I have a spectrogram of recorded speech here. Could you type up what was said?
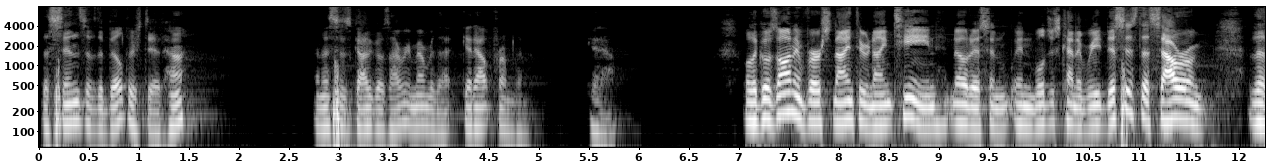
The sins of the builders did, huh? And this is God goes, I remember that. Get out from them. Get out. Well, it goes on in verse 9 through 19. Notice, and, and we'll just kind of read. This is the sorrow, the,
